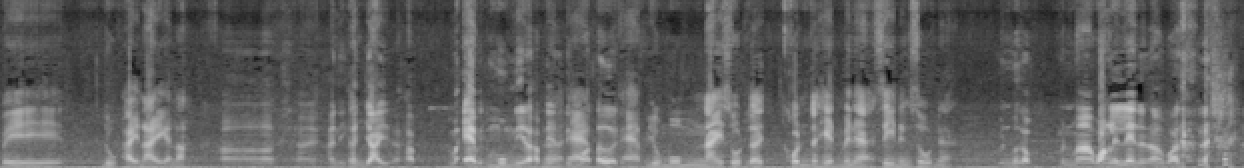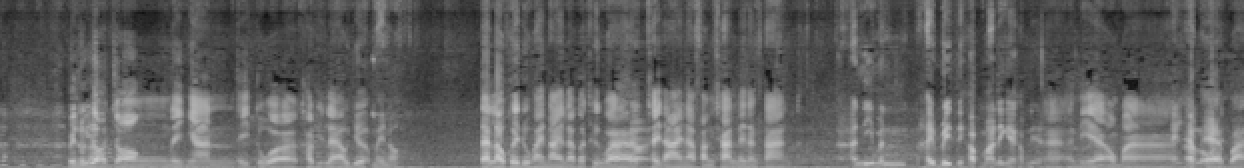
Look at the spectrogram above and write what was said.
ไปดูภายในกันเนาะอ่าใช่อันนี้คันใหญ่นะครับมาแอบอยู่ตรงมุมนี้เหรอครับเนี่ยดิแอมอบเตอร์เนี่ยแอบอยู่มุมในสุดเลยคนจะเห็นไหมเนี่ย C10 เนี่ยมันเหมือนกับมันมาวางเล่นๆอะนะว่าไม่รู้ยอดจองในงานไอตัวคราวที่แล้วเยอะไหมเนาะแต่เราเคยดูภายในแล้วก็ถือว่าใช่ใช้ได้นะฟังก์ชันอะไรต่างอันนี้มันไฮบริดนี่ครับมาได้ไงครับเนี่ยๆอ่าอันนี้เอามาแพงแอบ500แอบไว้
